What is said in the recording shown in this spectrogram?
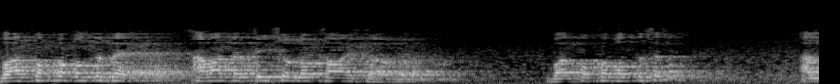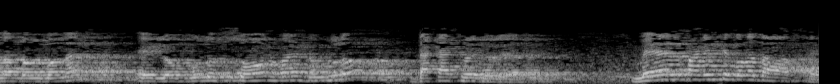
বরপক্ষ বলতেছে, আমাদের তিনশো লোক খাওয়াইতে হবে। বরপক্ষ বলতেছে না? আল্লাহ নবী বলেন এই লোকগুলো চোর হয়ে ঢুকলো, ডাকাত হয়ে চলে যাবে। মেয়ের বাড়িতে কোনো দাওয়াত নেই।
